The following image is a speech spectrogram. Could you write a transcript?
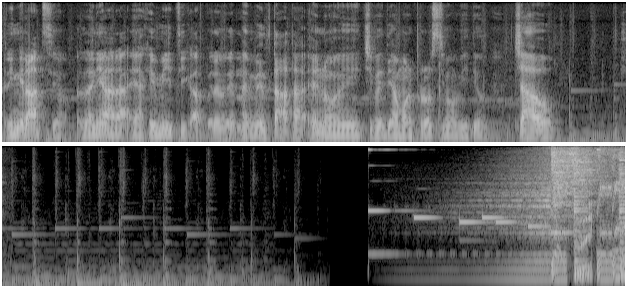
Ringrazio Daniara e Achemitica per averla inventata e noi ci vediamo al prossimo video. Ciao! Yeah.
